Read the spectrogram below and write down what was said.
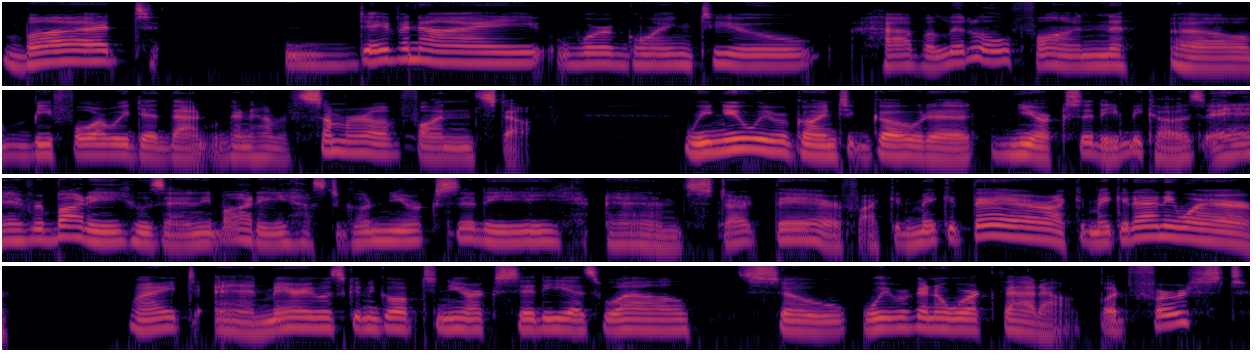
but Dave and I were going to have a little fun uh, before we did that. We're going to have a summer of fun stuff. We knew we were going to go to New York City because everybody who's anybody has to go to New York City and start there. If I can make it there, I can make it anywhere right? And Mary was going to go up to New York City as well. So we were going to work that out. But first,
